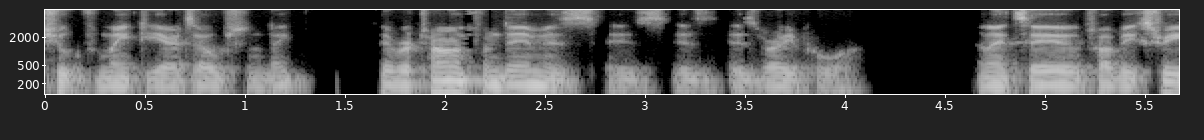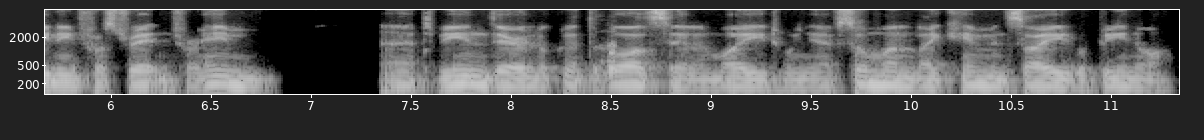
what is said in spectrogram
Shooting from 90 yards out. And like the return from them is is is is very poor. And I'd say it was probably extremely frustrating for him uh, to be in there looking at the ball sailing wide when you have someone like him inside with Bino.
